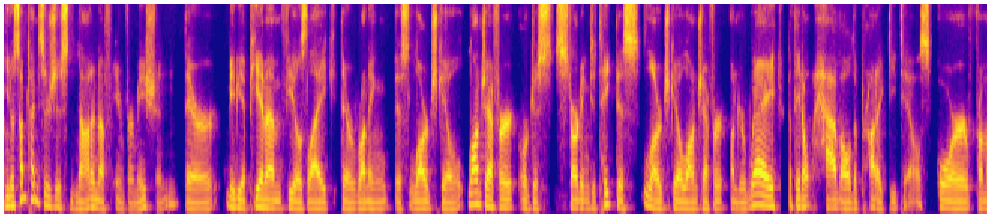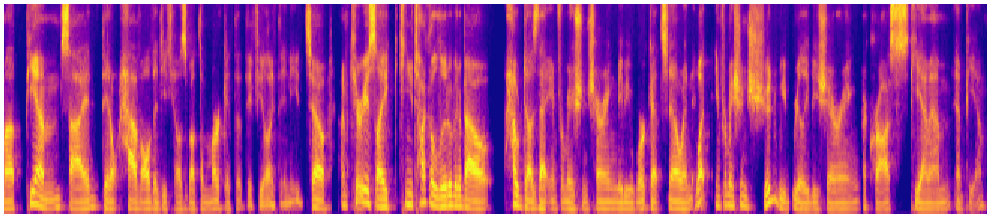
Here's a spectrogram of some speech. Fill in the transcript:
you know, sometimes there's just not enough information there. Maybe a PMM feels like they're running this large scale launch effort or just starting to take this large scale launch effort underway, but they don't have all the product details. Or from a PM side, they don't have all the details about the market that they feel like they need. So I'm curious, like, can you talk a little bit about how does that information sharing maybe work at Snow and what information should we really be sharing across PMM and PM?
